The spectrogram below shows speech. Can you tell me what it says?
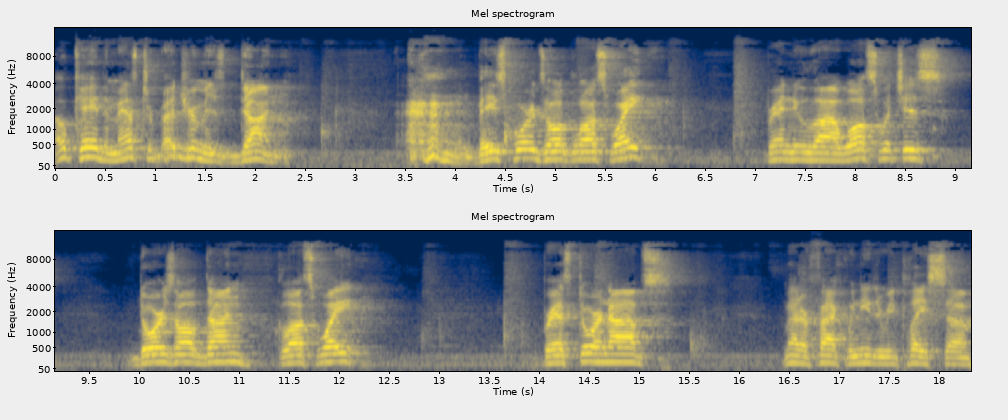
Okay, the master bedroom is done. Baseboards all gloss white. Brand new uh, wall switches. Doors all done. Gloss white. Brass doorknobs. Matter of fact, we need to replace uh,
